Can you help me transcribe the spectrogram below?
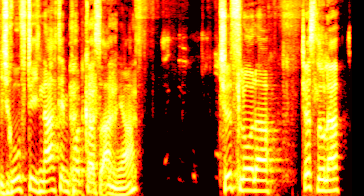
Ich rufe dich nach dem Podcast an, ja? Tschüss, Lola. Tschüss, Lola.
